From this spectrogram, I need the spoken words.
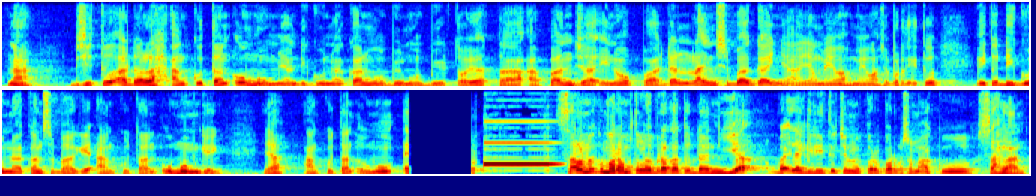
Nah, di situ adalah angkutan umum yang digunakan mobil-mobil Toyota, Avanza, Innova dan lain sebagainya yang mewah-mewah seperti itu itu digunakan sebagai angkutan umum, geng. Ya, angkutan umum. Assalamualaikum warahmatullahi wabarakatuh dan ya, baik lagi di YouTube channel Perpor bersama aku Sahlan.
